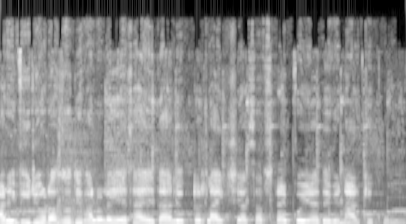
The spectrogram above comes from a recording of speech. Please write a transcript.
আর এই ভিডিওটা যদি ভালো লেগে থাকে, তাহলে একটা লাইক শেয়ার সাবস্ক্রাইব করে দেবেন, আর কি কমু?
